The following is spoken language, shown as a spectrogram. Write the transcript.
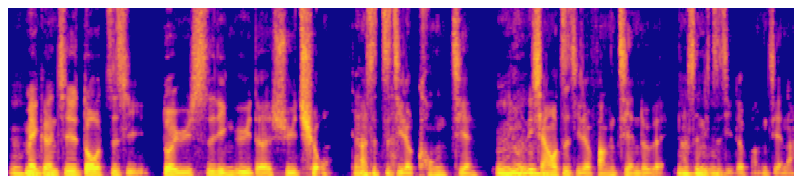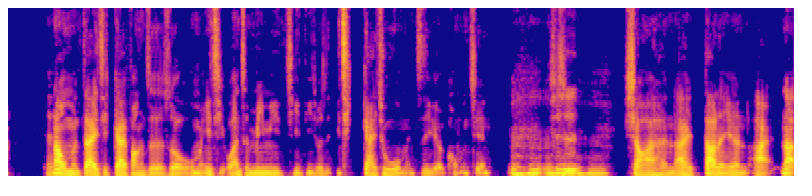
每个人其实都有自己对于私领域的需求，它是自己的空间。因为你想要自己的房间，对不对？那是你自己的房间呐。那我们在一起盖房子的时候，我们一起完成秘密基地，就是一起盖出我们自己的空间。其实小孩很爱，大人也很爱。那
